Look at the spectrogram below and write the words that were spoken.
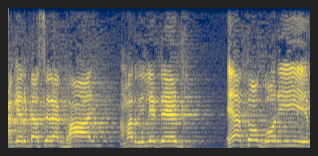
আগের ব্যাচের এক ভাই, আমার রিলেটেড এত গরিব।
